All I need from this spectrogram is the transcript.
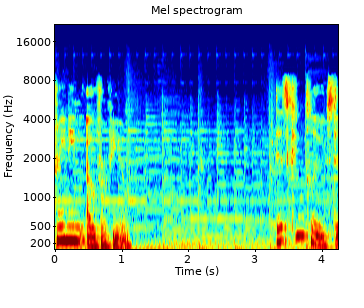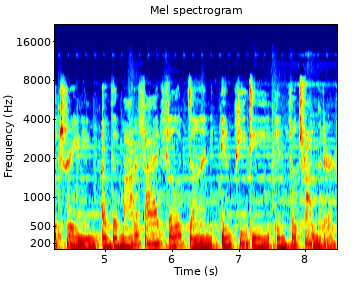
Training Overview This concludes the training of the modified Philip Dunne MPD infiltrometer.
